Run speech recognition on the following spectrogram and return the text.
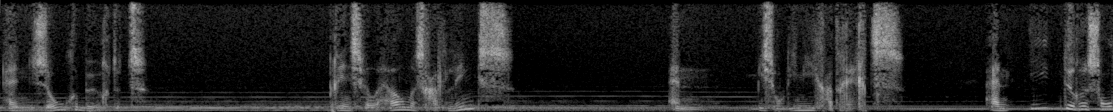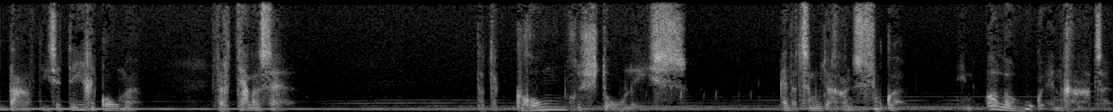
En zo gebeurt het. Prins Wilhelmus gaat links en Mussolini gaat rechts. En iedere soldaat die ze tegenkomen, vertellen ze dat de kroon gestolen is. En dat ze moeten gaan zoeken in alle hoeken en gaten.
